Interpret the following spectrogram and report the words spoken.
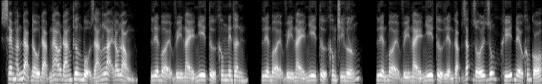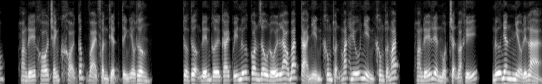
Xem hắn đạp đầu đạp nao đáng thương bộ dáng lại đau lòng, liền bởi vì này nhi tử không nên thân, liền bởi vì này nhi tử không chí hướng, liền bởi vì này nhi tử liền gặp rắc rối dũng khí đều không có, hoàng đế khó tránh khỏi cấp vài phần thiệt tình yêu thương. Tưởng tượng đến cưới cái quý nữ con dâu đối lao bát tả nhìn không thuận mắt hữu nhìn không thuận mắt, hoàng đế liền một trận hoa khí, nữ nhân nhiều đến là,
